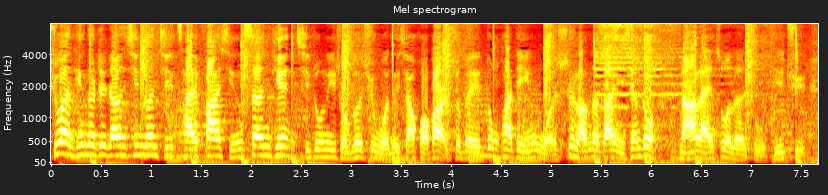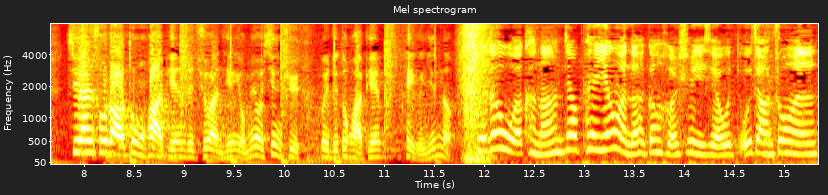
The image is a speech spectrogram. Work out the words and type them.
曲婉婷的这张新专辑才发行三天，其中的一首歌曲《我的小伙伴》就被动画电影《我是狼》的导演相中拿来做了主题曲。既然说到动画片，这曲婉婷有没有兴趣为这动画片配个音呢？觉得我可能要配英文的更合适一些。我我讲中文，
